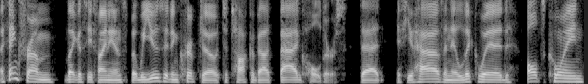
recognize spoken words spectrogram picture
I think, from legacy finance, but we use it in crypto to talk about bag holders. That if you have an illiquid altcoin,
